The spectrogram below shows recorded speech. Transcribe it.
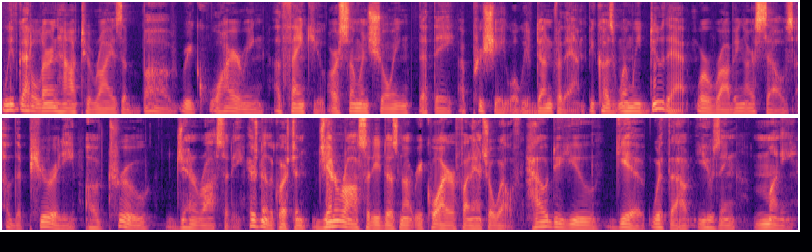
We've got to learn how to rise above requiring a thank you, or someone showing that they appreciate what we've done for them. Because when we do that, we're robbing ourselves of the purity of true generosity. Here's another question Generosity does not require financial wealth. How do you give without using money?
